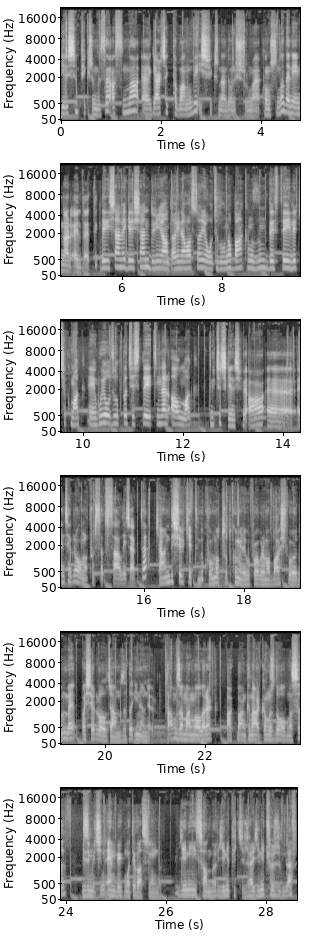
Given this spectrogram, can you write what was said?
Girişim fikrimizi aslında e, gerçek tabanlı bir iş fikrine dönüştürme konusunda deneyimler elde ettik. Değişen ve gelişen dünyada inovasyon yolculuğuna bankamızın desteğiyle çıkmak, e, bu yolculukta çeşitli eğitimler almak, Müthiş geniş bir ağ e, entegre olma fırsatı sağlayacaktı. Kendi şirketimi kurma tutkum ile bu programa başvurdum ve başarılı olacağımıza da inanıyorum. Tam zamanlı olarak Akbank'ın arkamızda olması bizim için en büyük motivasyondu. yeni insanlar, yeni fikirler, yeni çözümler.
